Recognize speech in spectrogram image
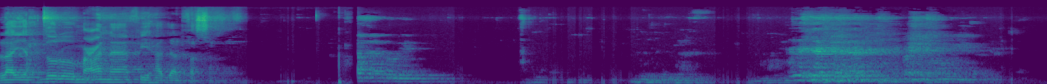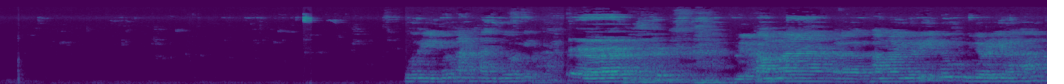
la yahduru ma'ana fi hadzal fasl Uridu an ajuri kama eh, kama yuridu yurilham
